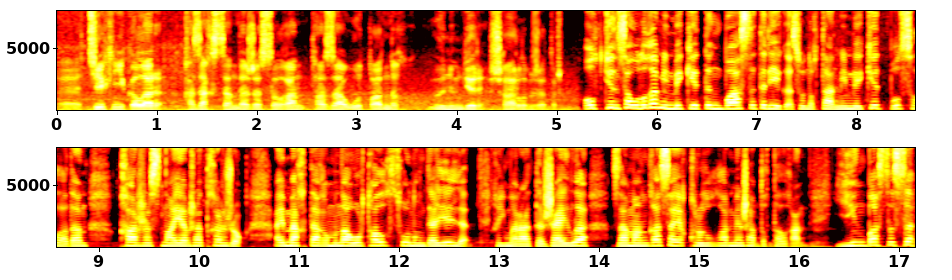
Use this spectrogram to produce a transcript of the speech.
Ә, техникалар қазақстанда жасалған таза отандық өнімдер шығарылып жатыр Ұлт денсаулығы мемлекеттің басты тірегі, сондықтан мемлекет бұл саладан қаржысын аяп жатқан жоқ. Аймақтағы мына орталық соның дәлелі. Ғимараты жайлы, заманға сай құрылғылармен жабдықталған. Ең бастысы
